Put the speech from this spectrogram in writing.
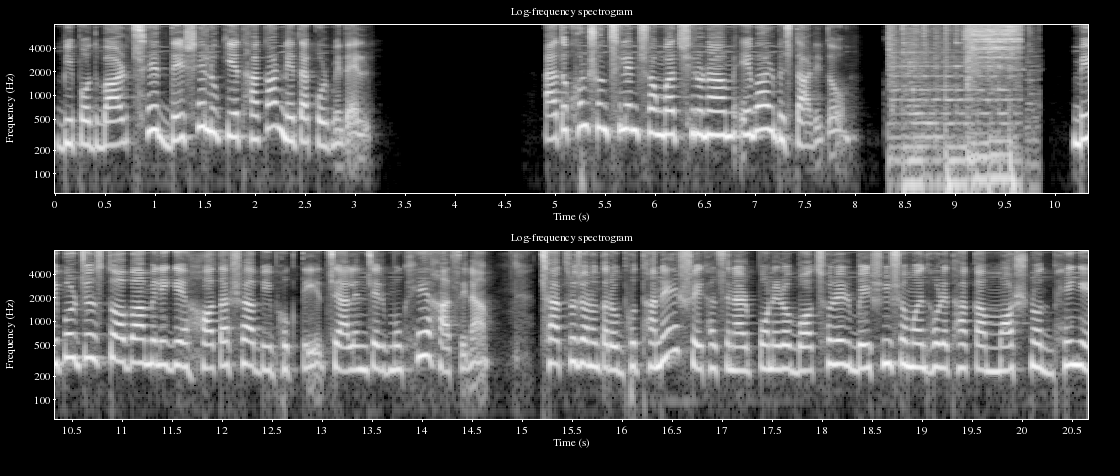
বিপদ বাড়ছে, দেশে লুকিয়ে থাকা নেতাকর্মীদের। এতক্ষণ শুনছিলেন সংবাদ শিরোনাম, এবার বিস্তারিত। বিপর্যস্ত আওয়ামী লীগে হতাশা বিভক্তি চ্যালেঞ্জের মুখে হাসিনা। ছাত্র জনতার অভ্যুত্থানে শেখ হাসিনার পনেরো বছরের বেশি সময় ধরে থাকা মসনদ ভেঙে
